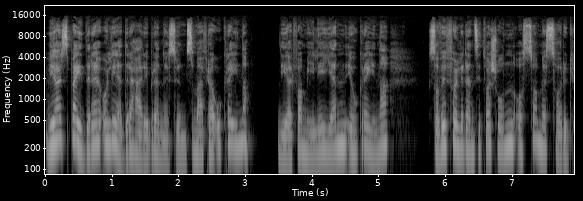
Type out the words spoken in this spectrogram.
Vi har speidere og ledere her i Brønnøysund som er fra Ukraina. De har familie igjen i Ukraina, så vi følger den situasjonen også med sorg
